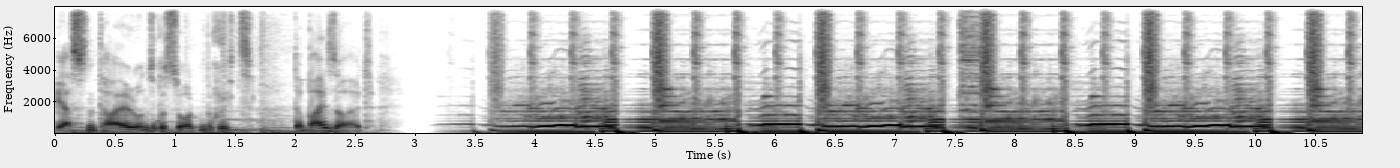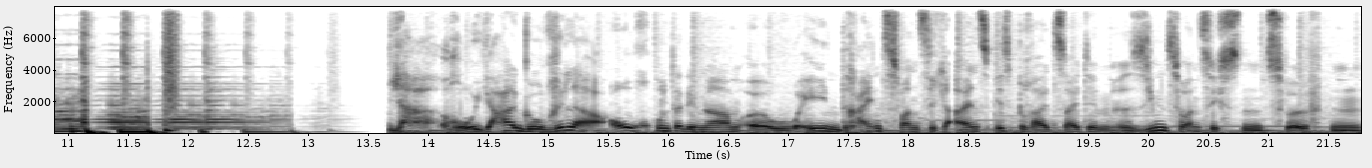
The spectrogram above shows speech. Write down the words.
ersten Teil unseres Sortenberichts dabei seid. Ja, Royal Gorilla, auch unter dem Namen äh, Way 231, ist bereits seit dem 27.12.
